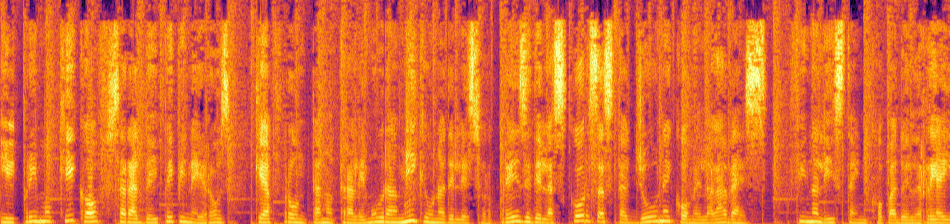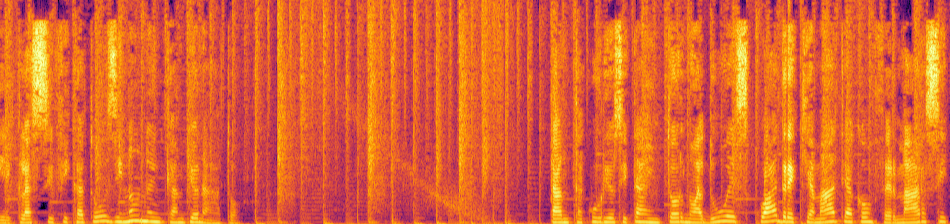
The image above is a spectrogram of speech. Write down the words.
Il primo kick-off sarà dei Pepineros, che affrontano tra le mura amiche una delle sorprese della scorsa stagione come l'Alaves, finalista in Coppa del Rey e classificatosi non in campionato. Tanta curiosità intorno a due squadre chiamate a confermarsi,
